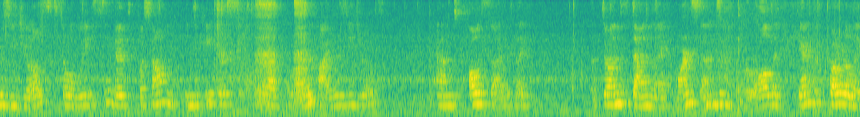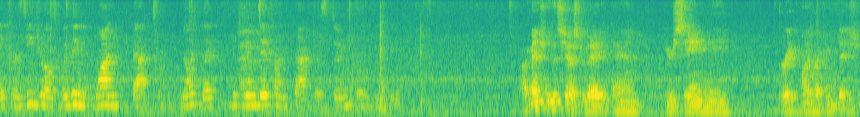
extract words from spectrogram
residuals. So we see that for some indicators we have rather high residuals. And also I would like to understand like Mars and overall that can we correlate residuals within one factor, not like between different factors to improve the view. I mentioned this yesterday, and you're seeing me break my recommendation.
